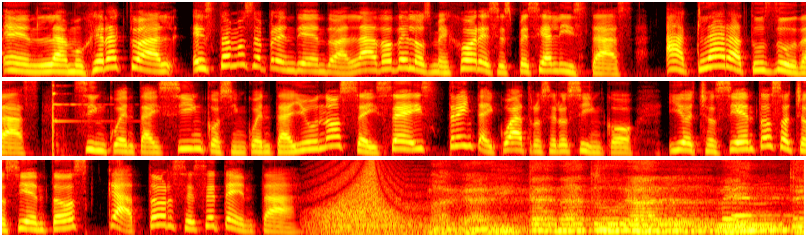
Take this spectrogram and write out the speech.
En La Mujer Actual estamos aprendiendo al lado de los mejores especialistas. Aclara tus dudas. 55 51 66 3405 y 800 800 1470. Margarita naturalmente.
